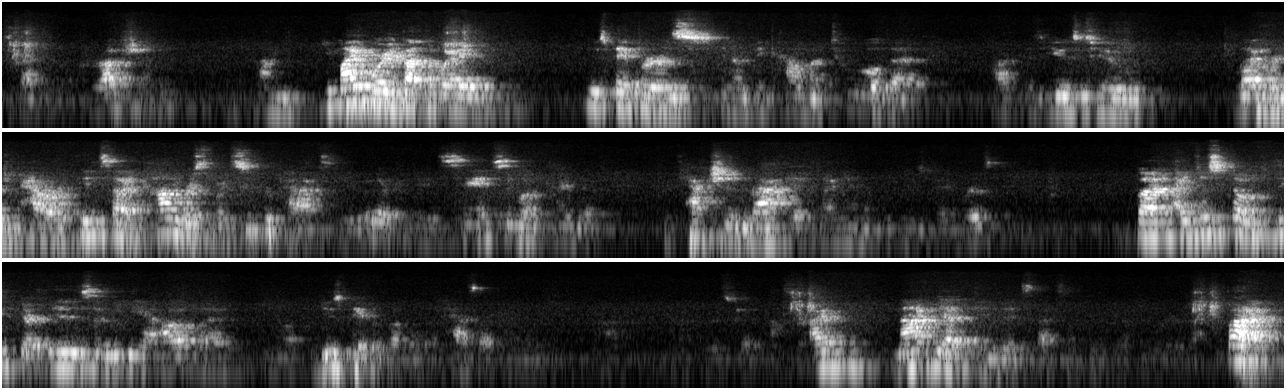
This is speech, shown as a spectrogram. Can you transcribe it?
perspective of corruption. Um, you might worry about the way newspapers you know become a tool that uh, is used to leverage power inside Congress the super PACs do. There could be a similar kind of protection racket dynamic with newspapers. But I just don't think there is a media outlet, you know, at the newspaper level that has that kind of uh, risk. I'm not yet convinced that's something we have to worry about. But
